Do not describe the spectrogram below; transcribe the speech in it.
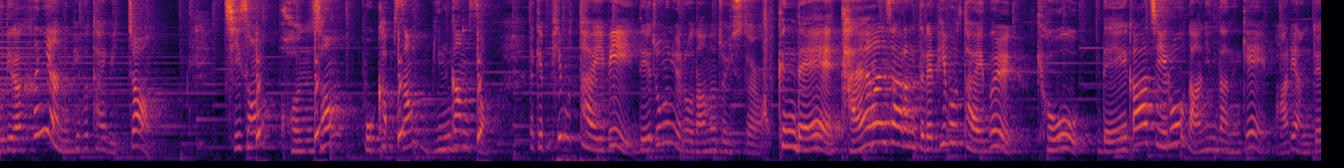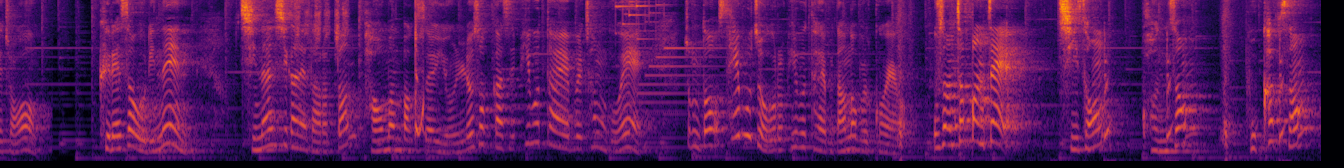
우리가 흔히 아는 피부 타입이 있죠? 지성, 건성, 복합성, 민감성 이렇게 피부 타입이 네 종류로 나눠져 있어요. 근데 다양한 사람들의 피부 타입을 겨우 네 가지로 나뉜다는 게 말이 안 되죠. 그래서 우리는 지난 시간에 다뤘던 바우만 박사의 16가지 피부 타입을 참고해 좀 더 세부적으로 피부 타입을 나눠볼 거예요. 우선 첫 번째, 지성, 건성, 복합성?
